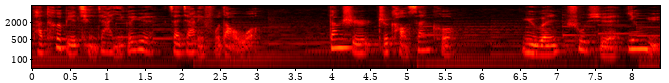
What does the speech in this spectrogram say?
她特别请假一个月，在家里辅导我。当时只考三科。语文、数学、英语，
